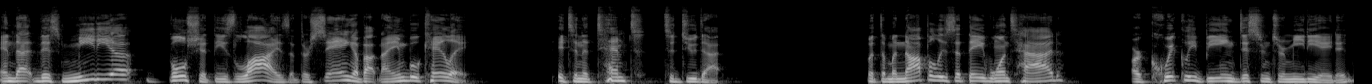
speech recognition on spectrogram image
And that this media bullshit, these lies that they're saying about Nayib Bukele, it's an attempt to do that but the monopolies that they once had are quickly being disintermediated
